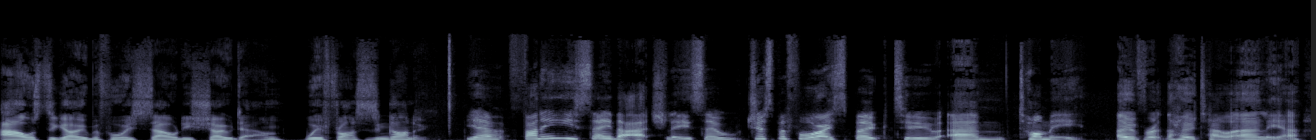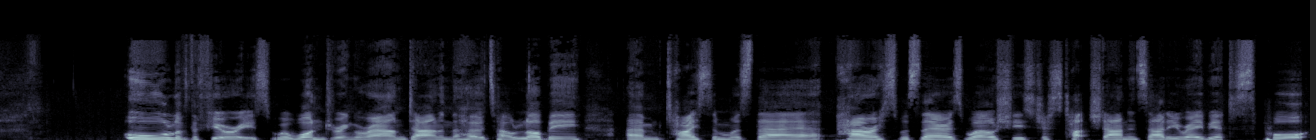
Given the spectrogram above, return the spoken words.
hours to go before his Saudi showdown with Francis Ngannou? Yeah, funny you say that actually. So just before I spoke to um, Tommy over at the hotel earlier, all of the Furies were wandering around down in the hotel lobby. Um, Tyson was there. Paris was there as well. She's just touched down in Saudi Arabia to support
